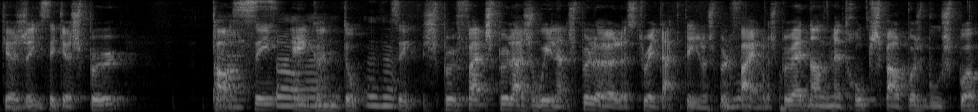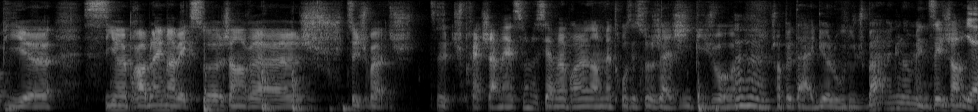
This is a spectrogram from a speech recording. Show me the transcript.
que j'ai, c'est que je peux passer incognito. Sais, Je peux faire, je peux la jouer, là. je peux le, le straight acter, je peux le faire. là. Je peux être dans le métro puis je parle pas, je bouge pas, puis euh, s'il y a un problème avec ça, genre, euh, je- tu sais, je vais. Je- ferais jamais ça. là. S'il y avait un problème dans le métro, c'est sûr, j'agis puis je vais, je vais péter la gueule au douchebag, là. Mais tu sais, genre. Yes!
